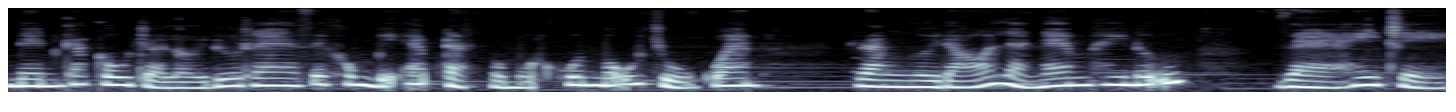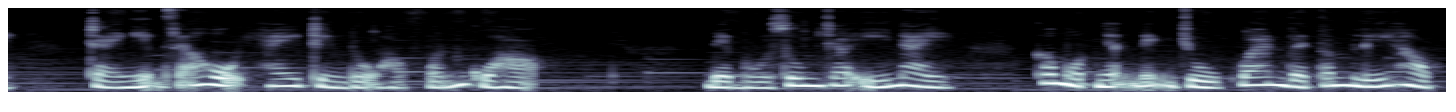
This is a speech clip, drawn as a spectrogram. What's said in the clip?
nên các câu trả lời đưa ra sẽ không bị áp đặt vào một khuôn mẫu chủ quan rằng người đó là nam hay nữ già hay trẻ trải nghiệm xã hội hay trình độ học vấn của họ. Để bổ sung cho ý này, có một nhận định chủ quan về tâm lý học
